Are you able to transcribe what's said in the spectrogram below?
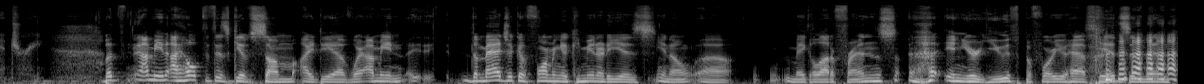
entry. But I mean, I hope that this gives some idea of where. I mean, the magic of forming a community is, you know, uh, make a lot of friends in your youth before you have kids, and then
